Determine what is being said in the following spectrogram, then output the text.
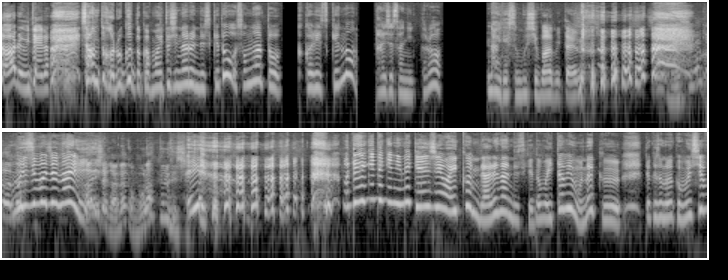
とあるみたいな。3とか6とか毎年なるんですけどその後かかりつけの歯医者さんに行ったらないです虫歯みたいな。虫歯じゃない。歯医者からなんかもらってるでしょ。まあ定期的にね検診は行くんであれなんですけど、まあ、痛みもなくだからそのなんか虫歯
